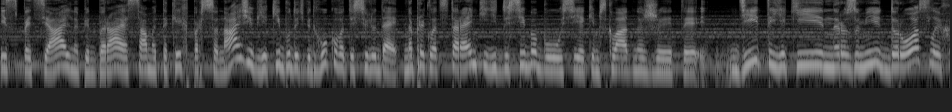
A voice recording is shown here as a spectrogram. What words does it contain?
і спеціально підбирає саме таких персонажів, які будуть відгукуватись у людей. Наприклад, старенькі дідусі бабусі, яким складно жити, діти, які не розуміють дорослих,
